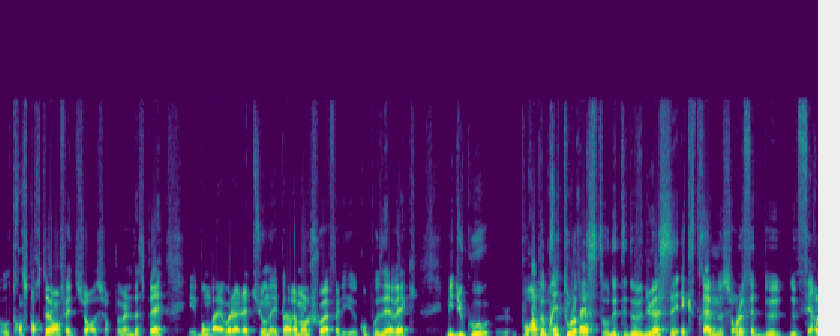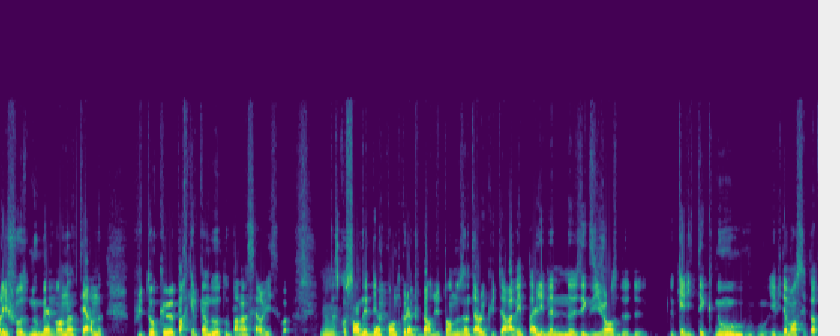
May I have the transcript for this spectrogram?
aux transporteurs en fait sur sur pas mal d'aspects. Et bon bah voilà là-dessus on n'avait pas vraiment le choix, il fallait composer avec. Mais du coup pour à peu près tout le reste, on était devenu assez extrême sur le fait de, de faire les choses nous-mêmes en interne plutôt que par quelqu'un d'autre ou par un service quoi. Mmh. Parce qu'on se rendait bien compte que la plupart du temps nos interlocuteurs avaient pas les mêmes exigences de, de de qualité que nous, où, évidemment c'est pas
